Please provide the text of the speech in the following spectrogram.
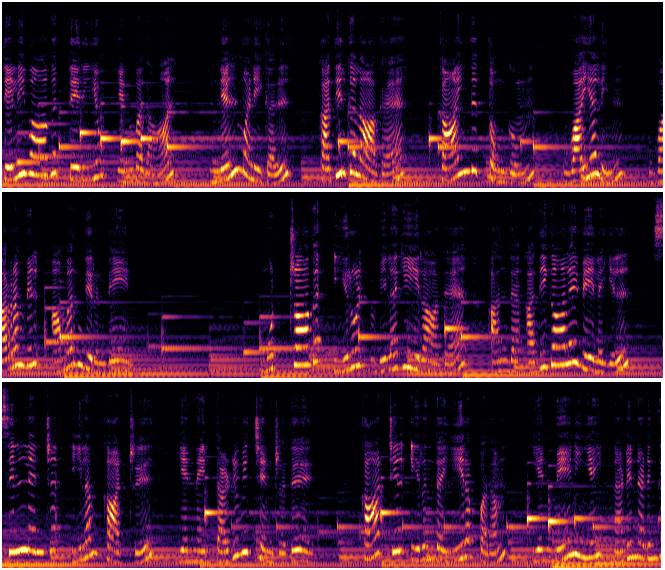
தெளிவாக தெரியும் என்பதால் நெல்மணிகள் கதிர்களாக காய்ந்து தொங்கும் வயலின் வரம்பில் அமர்ந்திருந்தேன். முற்றாக இருள் விலகியிராத அந்த அதிகாலை வேளையில் சில்லென்ற இளம் காற்று என்னை தழுவிச் சென்றது. காற்றில் இருந்த ஈரப்பதம் என் மேனியை நடுநடுங்க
